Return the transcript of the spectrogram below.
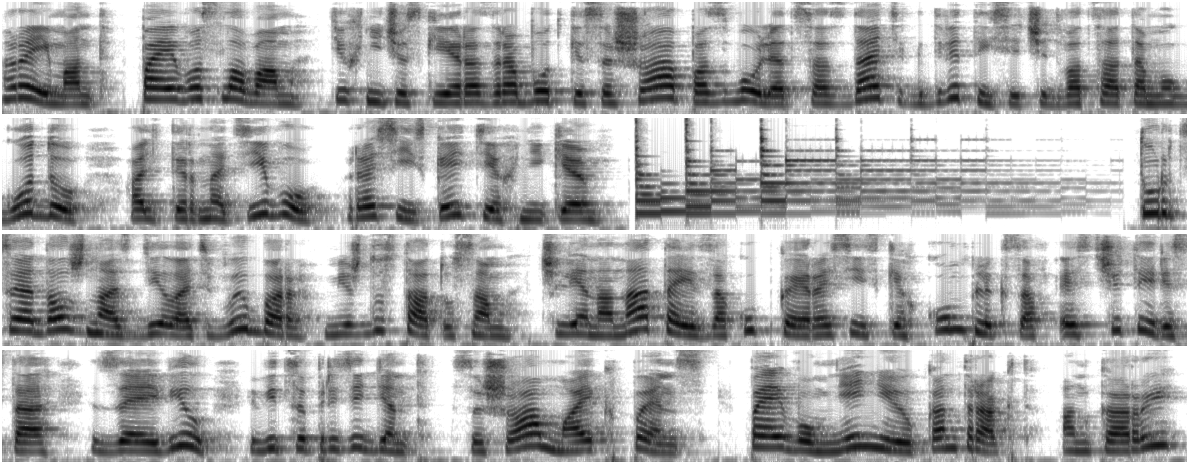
Реймонд. По его словам, технические разработки США позволят создать к 2020 году альтернативу российской технике. Турция должна сделать выбор между статусом члена НАТО и закупкой российских комплексов С-400, заявил вице-президент США Майк Пенс. По его мнению, контракт Анкары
